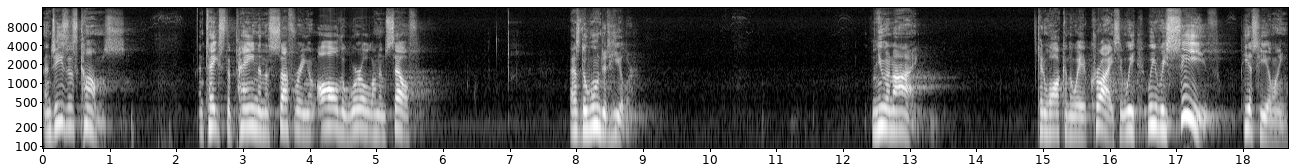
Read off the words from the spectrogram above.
And Jesus comes and takes the pain and the suffering of all the world on himself as the wounded healer. And you and I can walk in the way of Christ and we, we receive his healing.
